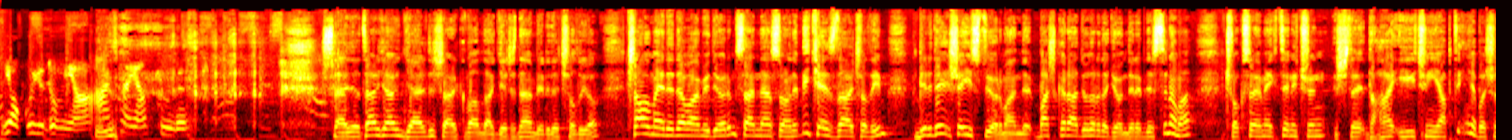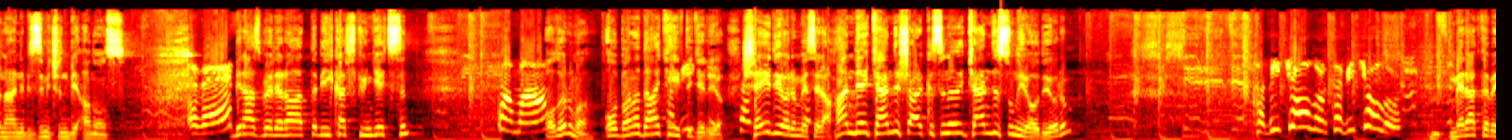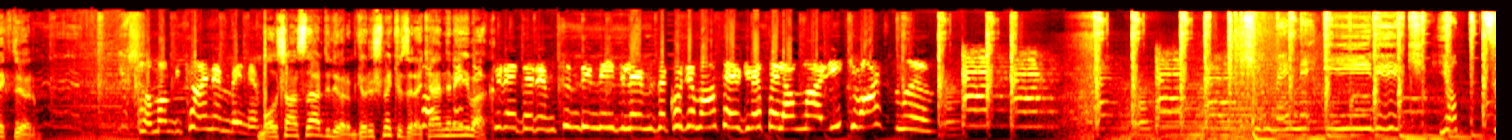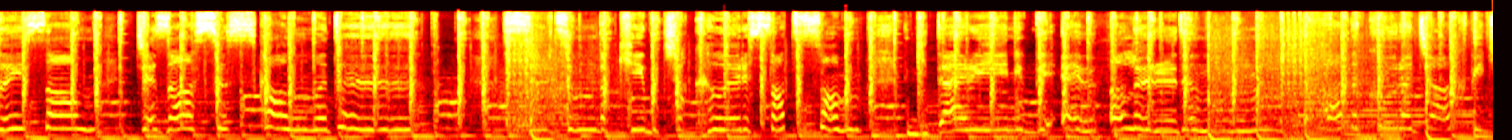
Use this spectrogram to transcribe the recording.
Yok uyudum ya erken yattım dün. Sen yatarken geldi şarkı vallahi geceden beri de çalıyor. Çalmaya da devam ediyorum. Senden sonra da bir kez daha çalayım. Bir de şey istiyorum Hande. Başka radyolara da gönderebilirsin ama çok sevmekten için işte daha iyi için yaptın ya başına hani bizim için bir anons. Evet Biraz böyle rahatla birkaç gün geçsin. tamam. Olur mu? O bana daha keyifli ki, geliyor. tabii şey diyorum mesela Hande kendi şarkısını kendi sunuyor diyorum. Tabii ki olur tabii ki olur. Merakla bekliyorum. Tamam bir tanem benim. Bol şanslar diliyorum. Görüşmek üzere. Çok Kendine iyi bak. Teşekkür ederim. Tüm dinleyicilerimize kocaman sevgi ve selamlar. İyi ki varsınız. Kime ne iyilik yaptıysam cezasız kalmadı Sırtımdaki bıçakları satsam gider yeni bir ev alırdım Daha da kuracak bir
